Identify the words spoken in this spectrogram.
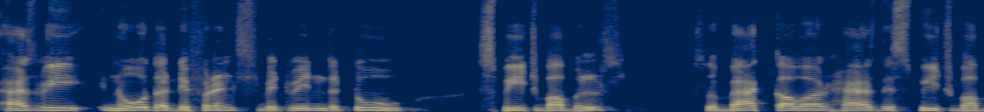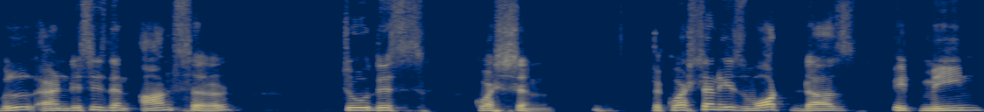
as we know the difference between the two speech bubbles, so the back cover has this speech bubble, and this is an answer to this question. The question is, what does it mean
